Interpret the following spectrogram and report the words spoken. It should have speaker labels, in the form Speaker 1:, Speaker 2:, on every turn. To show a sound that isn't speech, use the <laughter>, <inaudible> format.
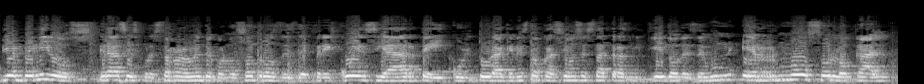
Speaker 1: Bienvenidos, gracias por estar nuevamente con nosotros desde Frecuencia Arte y Cultura, que en esta ocasión se está transmitiendo desde un hermoso local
